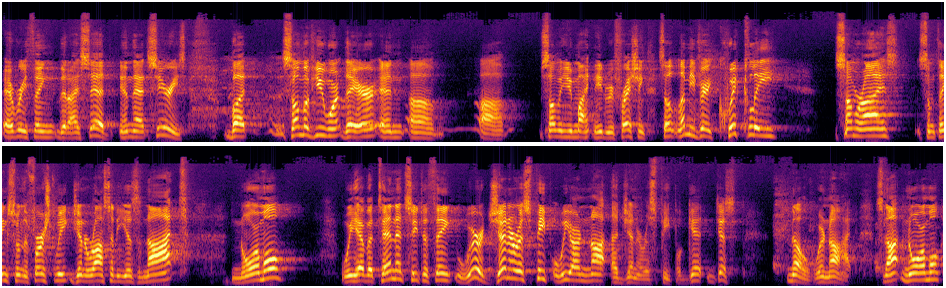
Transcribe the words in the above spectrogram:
everything that I said in that series. But some of you weren't there, and um, uh, some of you might need refreshing. So let me very quickly summarize some things from the first week. Generosity is not normal. We have a tendency to think we're generous people. We are not a generous people. Get just no, we're not. It's not normal.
